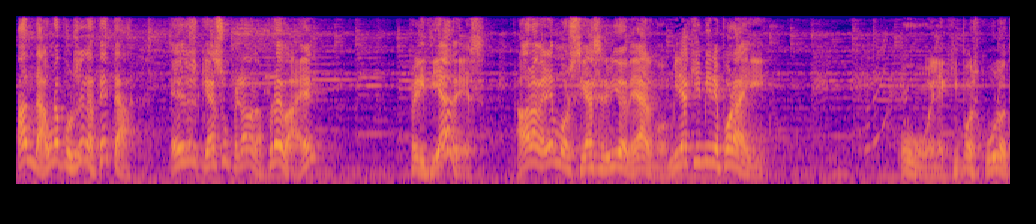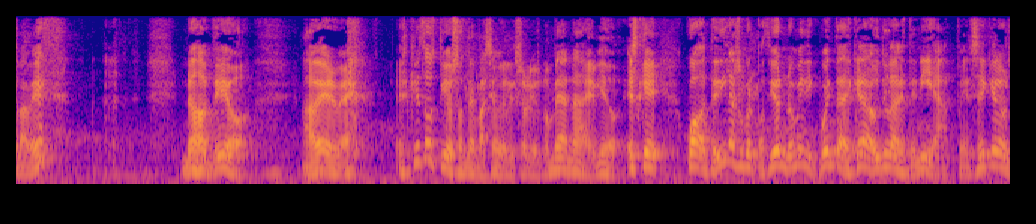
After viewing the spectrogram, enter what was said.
¡Anda, una pulsera Z! Eso es que has superado la prueba, ¿eh? ¡Felicidades! Ahora veremos si ha servido de algo. Mira quién viene por ahí. Uh, el equipo es cool otra vez. no, tío. A ver, es que estos tíos son demasiado irrisorios, no me dan nada de miedo. Es que cuando te di la super poción no me di cuenta de que era la última que tenía. Pensé que los,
